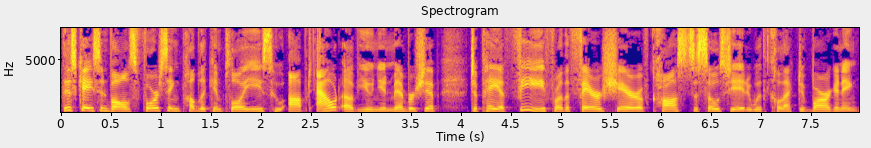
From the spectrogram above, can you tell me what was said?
This case involves forcing public employees who opt out of union membership to pay a fee for the fair share of costs associated with collective bargaining.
